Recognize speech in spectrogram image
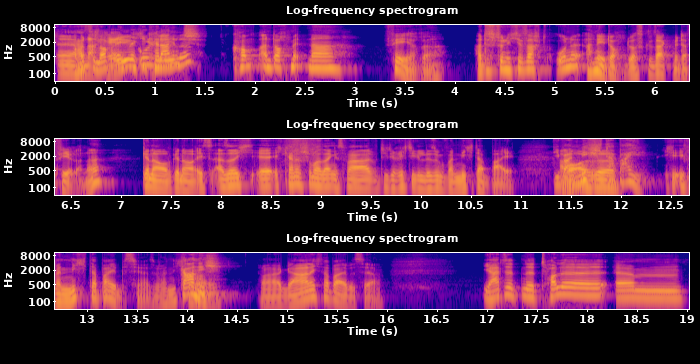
Äh, hast du noch irgendwelche Kanäle? Helgoland kommt man doch mit einer Fähre. Hattest du nicht gesagt, ohne? Ach nee, doch, du hast gesagt mit der Fähre, ne? Genau, genau. Ich, also ich, äh, ich kann es schon mal sagen, es war die, die richtige Lösung war nicht dabei. Die war nicht eure- dabei. Ich, ich war nicht dabei bisher. Also war nicht Gar dabei. nicht. War gar nicht dabei bisher. Ihr hattet eine tolle, ähm,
